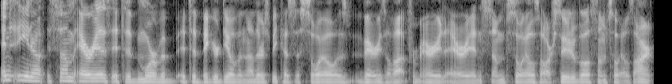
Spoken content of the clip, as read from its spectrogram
And you know, some areas it's a more of a it's a bigger deal than others because the soil is varies a lot from area to area and some soils are suitable, some soils aren't.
